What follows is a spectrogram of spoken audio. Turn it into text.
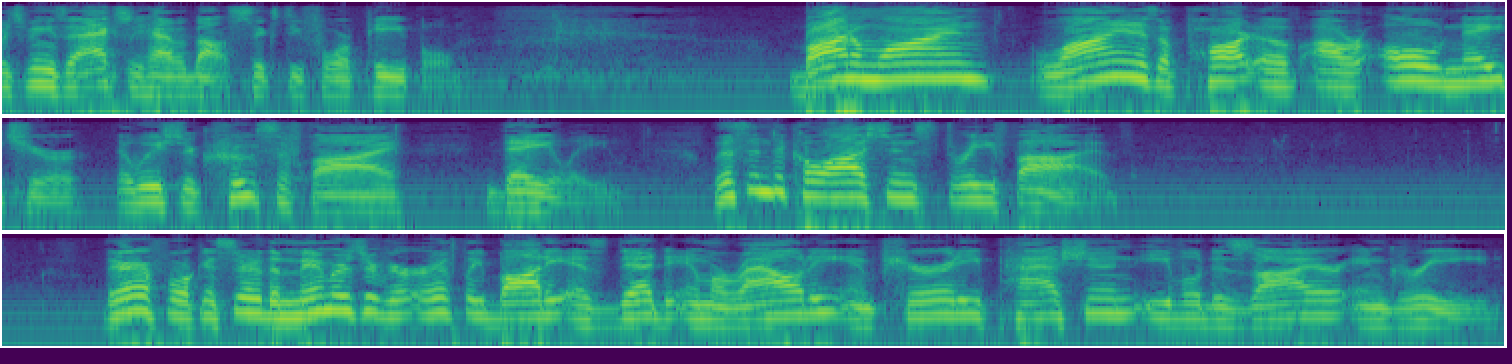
which means they actually have about 64 people. Bottom line, lying is a part of our old nature that we should crucify daily. Listen to Colossians 3:5. Therefore, consider the members of your earthly body as dead to immorality, impurity, passion, evil desire, and greed,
